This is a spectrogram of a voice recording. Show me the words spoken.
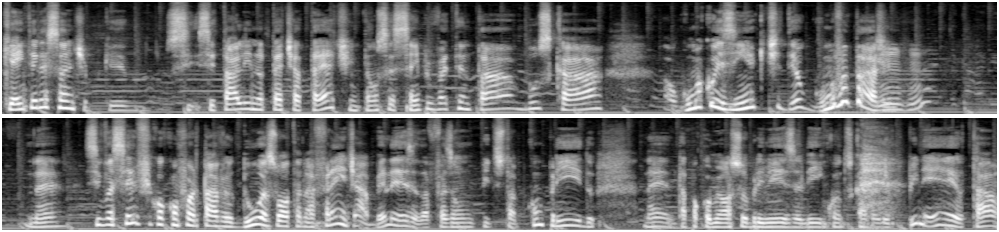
Que é interessante, porque se, se tá ali no tete a tete, então você sempre vai tentar buscar alguma coisinha que te dê alguma vantagem, Uhum. né? Se você ficou confortável duas voltas na frente, ah, beleza, dá pra fazer um pit stop comprido, né? Dá pra comer uma sobremesa ali enquanto os caras limpam o pneu e tal,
